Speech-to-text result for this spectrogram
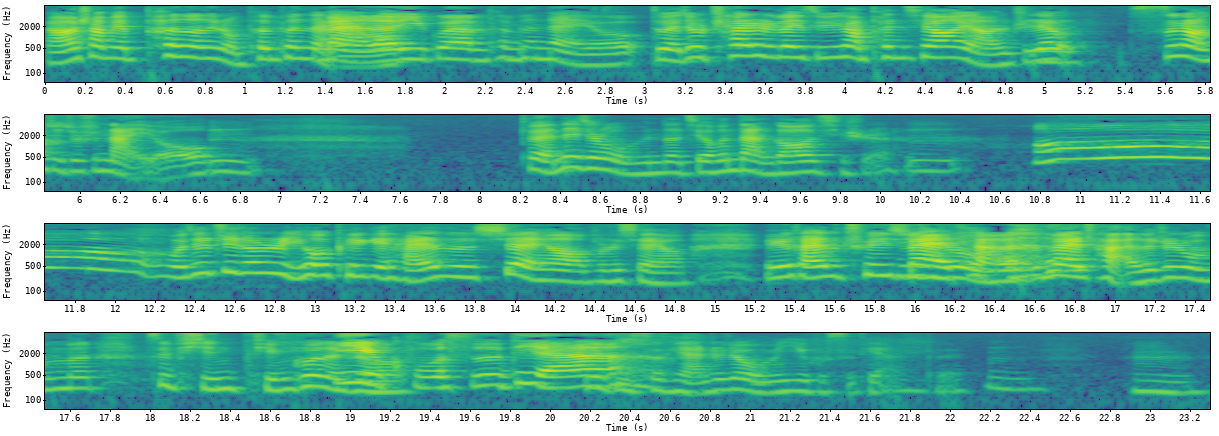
然后上面喷了那种喷喷奶油，买了一罐喷喷奶油，对，就是拆着类似于像喷枪一样，就直接撕上去就是奶油。嗯，对，那就是我们的结婚蛋糕，其实。嗯。哦，我觉得这都是以后可以给孩子炫耀，不是炫耀，给孩子吹嘘，卖这是我们卖惨的，这是我们最贫贫困的忆时候，苦思甜忆苦。思甜，这就是我们忆苦思甜。对，嗯嗯，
